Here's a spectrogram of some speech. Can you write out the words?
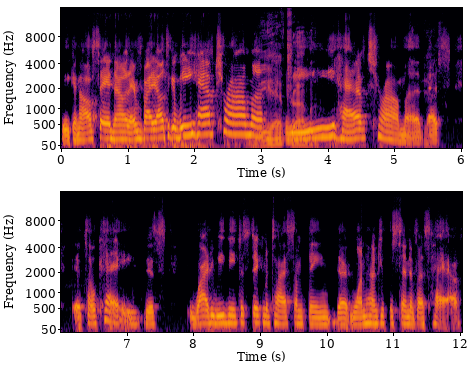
We can all say it now, everybody else can, we have trauma. We have trauma. We have trauma. That's, it's okay. This, why do we need to stigmatize something that 100% of us have?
